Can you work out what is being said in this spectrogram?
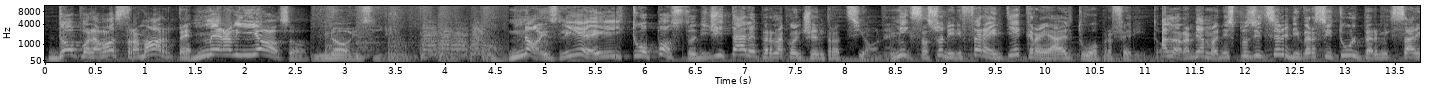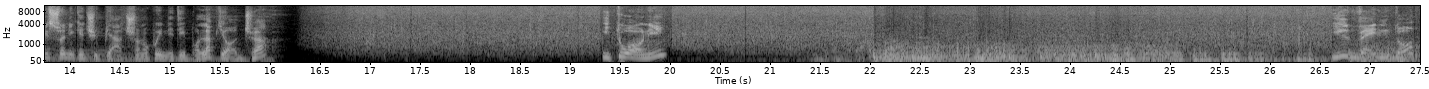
dopo la vostra morte. Meraviglioso! Noisely. Noisely è il tuo posto digitale per la concentrazione. Mixa suoni differenti e crea il tuo preferito. Allora, abbiamo a disposizione diversi tool per mixare i suoni che ci piacciono, quindi tipo la pioggia, i tuoni, il vento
